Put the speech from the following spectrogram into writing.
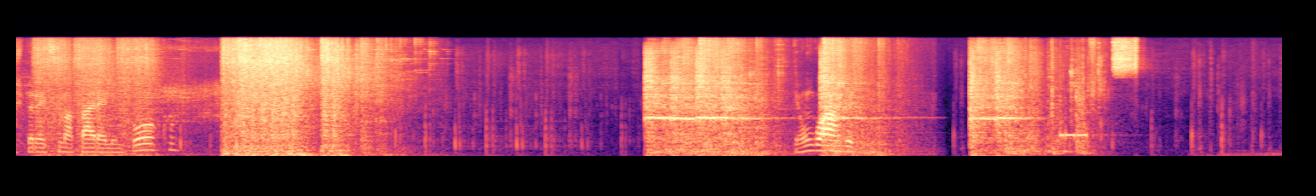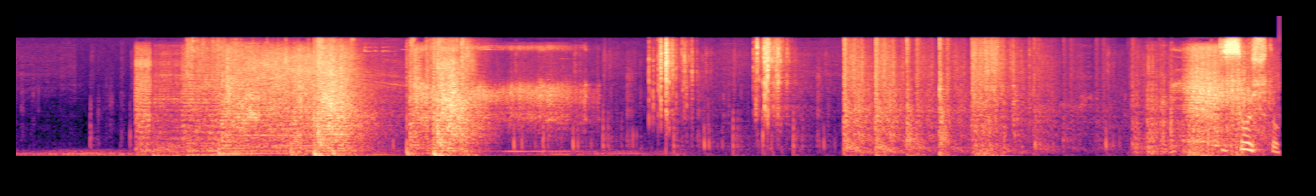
Esperar eles se matarem ali um pouco. Tem um guarda aqui. Que susto!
